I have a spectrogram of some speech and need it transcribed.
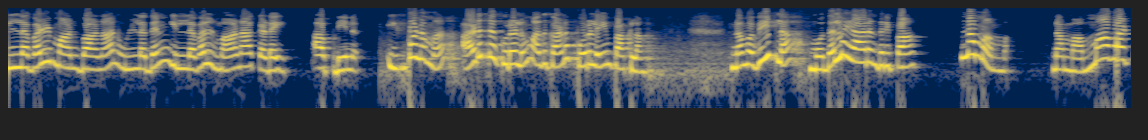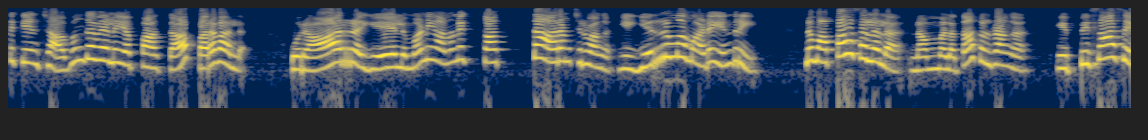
இல்லவள் மாண்பானான் உள்ளதன் இல்லவள் மானாக்கடை அப்படின்னு. இப்போ நம்ம அடுத்த குரலும் அதுக்கான பொருளையும் பார்க்கலாம். நம்ம வீட்டில் முதல்ல யார் எந்திரிப்பா? நம்ம அம்மா. நம்ம அம்மா வாட்டுக்கு அவங்க வேலையை பார்த்தா பரவாயில்ல. ஒரு ஆறரை ஏழு மணி ஆனோடனே கத்த ஆரம்பிச்சிருவாங்க. ஏ எரும மாட எந்திரி. நம்ம அப்பாவை சொல்லலை. நம்மளை தான் சொல்கிறாங்க பிசாசை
